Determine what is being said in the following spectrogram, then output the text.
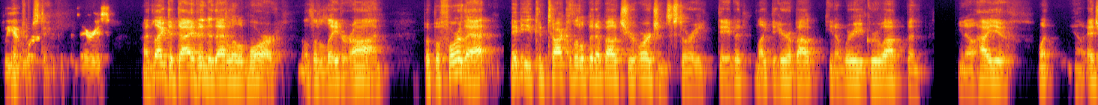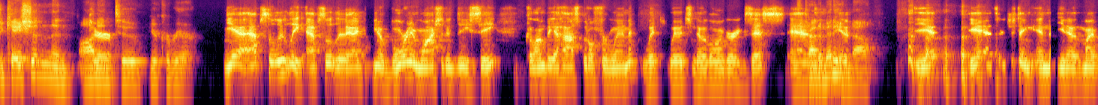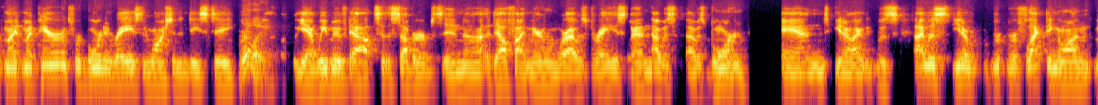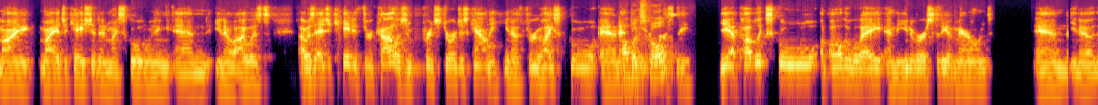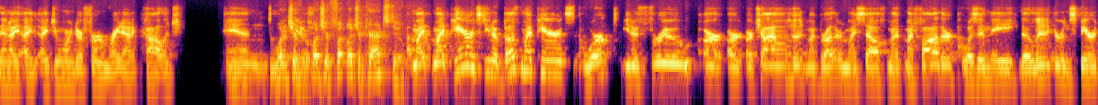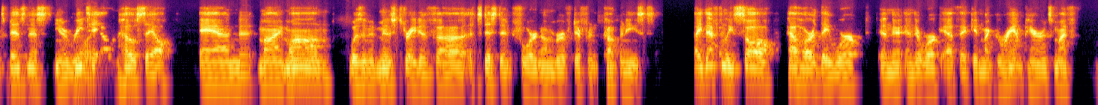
We have worked in those areas. I'd like to dive into that a little more a little later on. But before that, maybe you can talk a little bit about your origin story, David. I'd like to hear about, you know, where you grew up and, you know, how you went, you know, education and on sure. into your career. Yeah, absolutely, absolutely. I, you know, born in Washington D.C., Columbia Hospital for Women, which which no longer exists, and it's condominium you know, now yeah, yeah, it's interesting. And you know, my, my my parents were born and raised in Washington D.C. Really? Yeah, we moved out to the suburbs in uh, Adelphi, Maryland, where I was raised when I was I was born. And you know, I was I was you know re- reflecting on my my education and my schooling, and you know, I was I was educated through college in Prince George's County. You know, through high school and public at the school. University. Yeah, public school all the way, and the University of Maryland. And you know, then I, I, I joined our firm right out of college. And what did your you know, what your what your parents do? My my parents, you know, both my parents worked, you know, through our, our, our childhood. My brother and myself. My my father was in the the liquor and spirits business, you know, retail really? and wholesale, and my mom was an administrative uh, assistant for a number of different companies I definitely saw how hard they worked and their and their work ethic. And my grandparents, my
